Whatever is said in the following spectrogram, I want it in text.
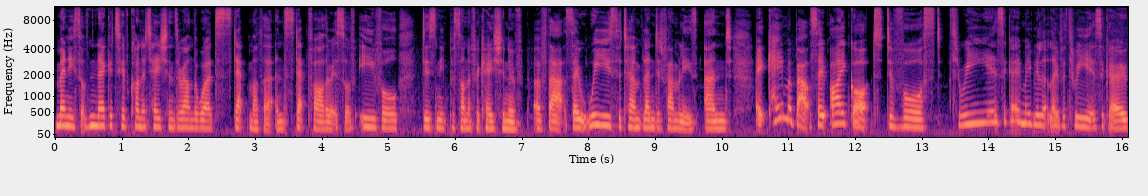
many sort of negative connotations around the word stepmother and stepfather. It's sort of evil Disney personification of, of that. So we use the term blended families and it came about. So I got divorced three years ago, maybe a little over three years ago.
